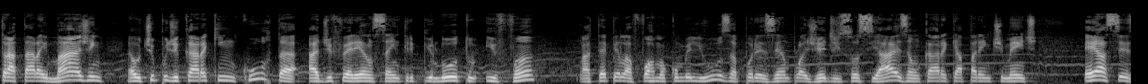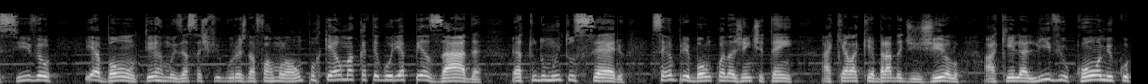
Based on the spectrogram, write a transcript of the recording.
tratar a imagem, é o tipo de cara que encurta a diferença entre piloto e fã, até pela forma como ele usa, por exemplo, as redes sociais. É um cara que aparentemente é acessível e é bom termos essas figuras na Fórmula 1 porque é uma categoria pesada, é tudo muito sério. Sempre bom quando a gente tem aquela quebrada de gelo, aquele alívio cômico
